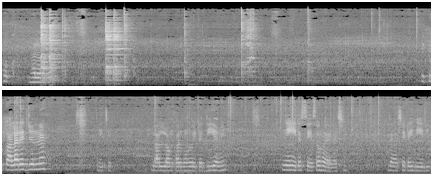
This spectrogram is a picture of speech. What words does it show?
হোক ভালোভাবে একটু কালারের জন্যে এই যে লাল লঙ্কার গুঁড়ো এটা দিই আমি নেই এটা শেষও হয়ে গেছে। যা সেটাই দিয়ে দিই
